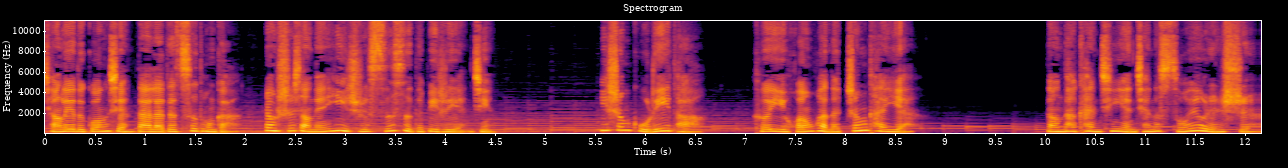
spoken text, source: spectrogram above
强烈的光线带来的刺痛感让石小年一直死死地闭着眼睛。医生鼓励他，可以缓缓地睁开眼。当他看清眼前的所有人时，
